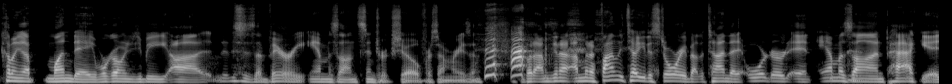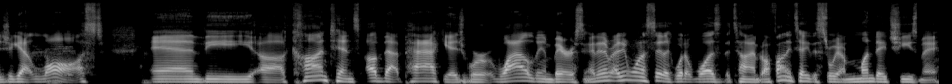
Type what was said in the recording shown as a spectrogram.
coming up. Monday, we're going to be. Uh, this is a very Amazon centric show for some reason, but I'm gonna I'm gonna finally tell you the story about the time that I ordered an Amazon package. It got lost, and the uh, contents of that package were wildly embarrassing. I didn't I didn't want to say like what it was at the time, but I'll finally tell you the story on Monday. Cheese May.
